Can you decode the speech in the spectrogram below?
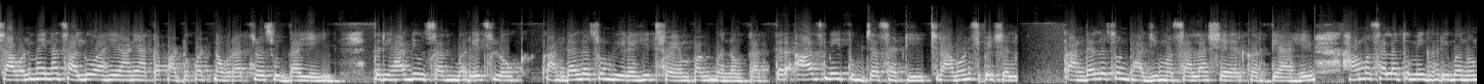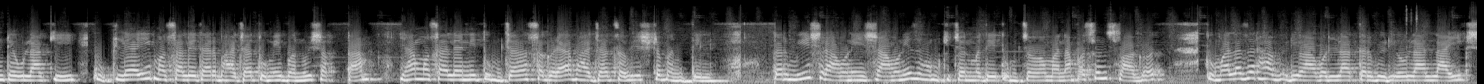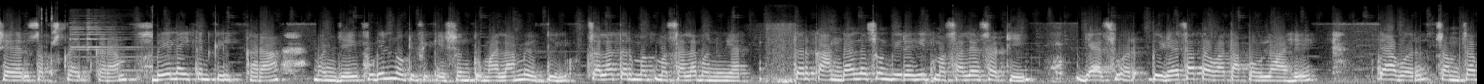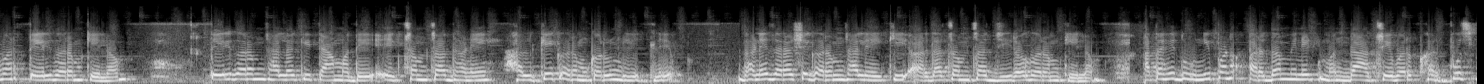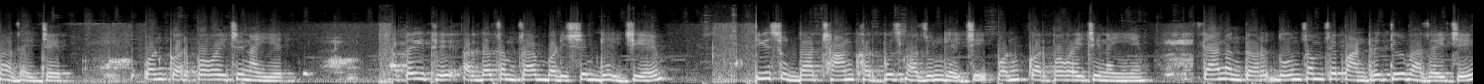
श्रावण महिना चालू आहे आणि आता पाठोपाठ नवरात्र सुद्धा येईल. तर ह्या दिवसात बरेच लोक कांदा लसूण विरहित स्वयंपाक बनवतात. तर आज मी तुमच्यासाठी श्रावण स्पेशल कांदा लसूण भाजी मसाला शेअर करते आहे. हा मसाला तुम्ही घरी बनवून ठेवला की कुठल्याही मसालेदार भाज्या तुम्ही बनवू शकता. ह्या मसाल्याने तुमच्या सगळ्या भाज्या चविष्ट बनतील. तर मी श्रावणी श्रावणीज होम किचनमध्ये तुमचं मनापासून स्वागत. तुम्हाला जर हा व्हिडिओ आवडला तर व्हिडिओला लाईक शेअर सबस्क्राईब करा. बेल आयकन क्लिक करा. म्हणजे पुढील नोटिफिकेशन तुम्हाला मिळतील. चला तर मग मसाला बनवूयात. तर कांदा लसूण विरहित मसाल्यासाठी गॅसवर पिढ्याचा तवा तापवला आहे. त्यावर चमचाभर तेल गरम केलं. तेल गरम झालं की त्यामध्ये एक चमचा धणे हलके गरम करून घेतले. धणे जराशे गरम झाले की अर्धा चमचा जिरं गरम केलं. आता हे दोन्ही पण अर्धा मिनिट मंद आचेवर खरपूस भाजायचे आहेत. पण करपवायचे नाहीयेत. आता इथे अर्धा चमचा बडीशेप घ्यायची आहे. ती सुद्धा छान खरपूस भाजून घ्यायची पण करपवायची नाहीये. त्यानंतर दोन चमचे पांढरे तीळ भाजायचे.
